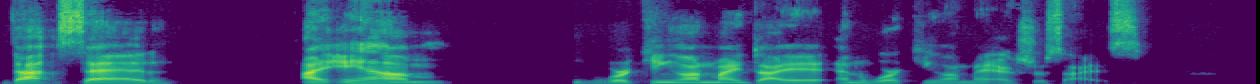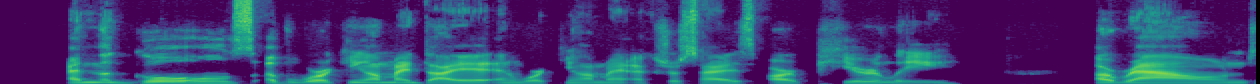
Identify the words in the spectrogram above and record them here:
That said, I am working on my diet and working on my exercise. And the goals of working on my diet and working on my exercise are purely around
